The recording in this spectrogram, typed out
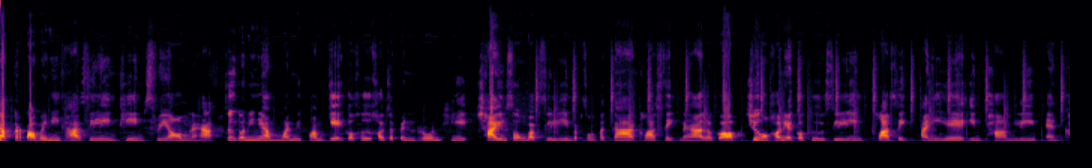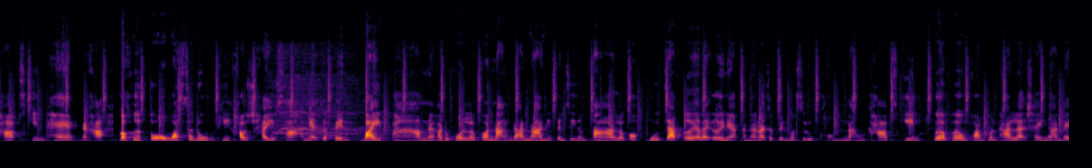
กับกระเป๋าใบนี้ค่ะ Celine Teen s r i o m นะคะ ซึ่งตัวนี้เนี่ยมันมีความเก๋ก็คือเขาจะเป็นรุ่นที่ใช้ทรงแบบซีลีนแบบทรงตะกร้าคลาสสิกนะคะ แล้วก็ชื่อของเขาเนี่ยก็คือ Celine Classic p a n i e in Palm Leaf and Carb Skin Tan นนะคะ ก็คือตัววัสดุที่เขาใช้สารเนี่ยจะเป็นใบปาล์มนะคะ ทุกคนแล้วก็หนังด้านหน้าที่เป็นสีน้ำตาล แล้วก็หูจับเอยอะไรเอยเนี่ยอันนั้นอาจจะเป็นวัสดุของหนังคาร์บสกิน เพื่อเพิ่มความทนทานและใช้งานได้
